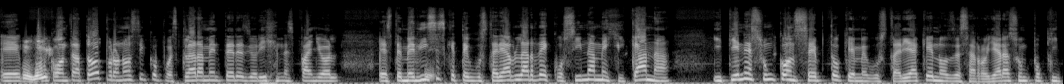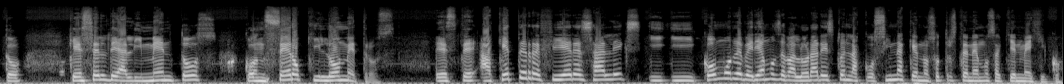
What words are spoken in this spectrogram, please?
eh, contra todo pronóstico, pues claramente eres de origen español. Este, me dices que te gustaría hablar de cocina mexicana y tienes un concepto que me gustaría que nos desarrollaras un poquito, que es el de alimentos con cero kilómetros. Este, ¿a qué te refieres, Alex? Y, y cómo deberíamos de valorar esto en la cocina que nosotros tenemos aquí en México?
